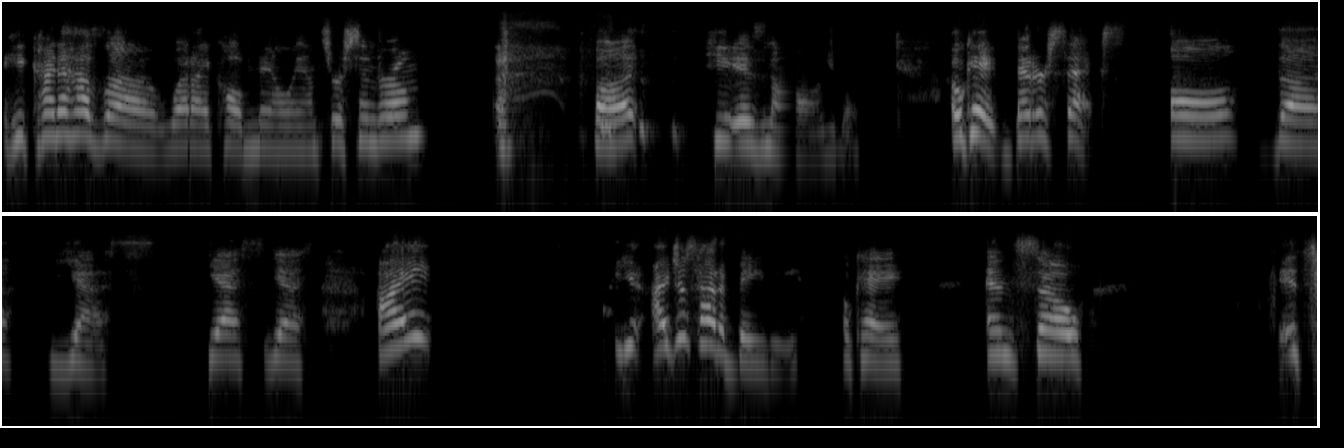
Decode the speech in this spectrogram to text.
He kind of has a what I call male answer syndrome, but he is knowledgeable. Okay, better sex. All the yes. Yes, yes. I you- I just had a baby, okay? And so it's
